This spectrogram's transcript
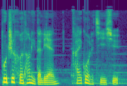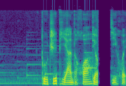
不知荷塘里的莲开过了几许，不知彼岸的花凋几回。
